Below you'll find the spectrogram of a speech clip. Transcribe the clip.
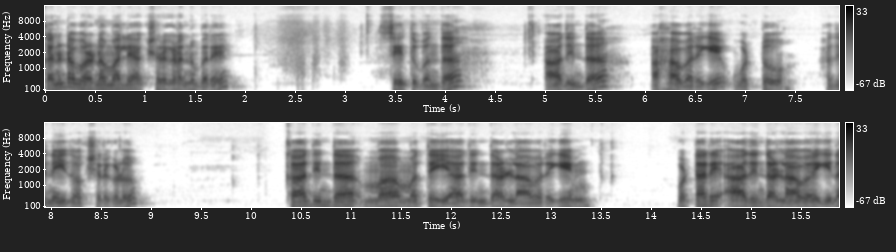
ಕನ್ನಡ ವರ್ಣಮಾಲೆ ಅಕ್ಷರಗಳನ್ನು ಬರೆ. ಸೇತುಬಂಧ ಆದಿಂದ ಅಹವರೆಗೆ ಒಟ್ಟು ಹದಿನೈದು ಅಕ್ಷರಗಳು. ಕಾದಿಂದ ಮ ಮತ್ತು ಯಾದಿಂದ ಳಾವರೆಗೆ ಒಟ್ಟಾರೆ ಆದಿಂದ ಳಾವರೆಗಿನ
